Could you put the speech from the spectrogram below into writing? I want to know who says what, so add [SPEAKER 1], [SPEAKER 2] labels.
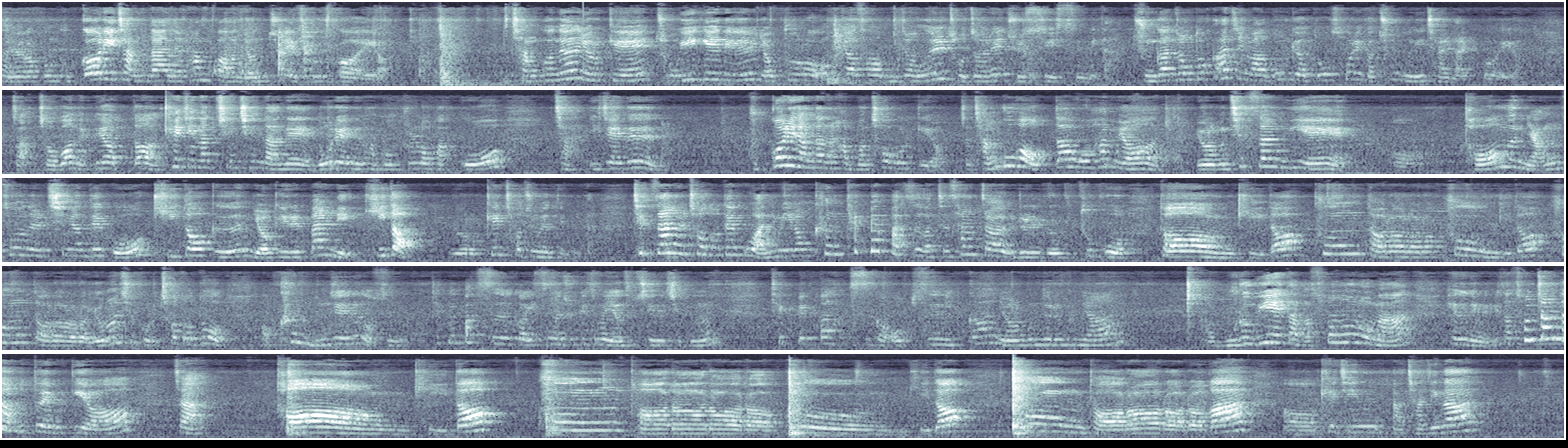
[SPEAKER 1] 자, 여러분 국거리 장단을 한번 연주해 볼 거예요. 장구는 이렇게 조이개를 옆으로 옮겨서 음정을 조절해 줄 수 있습니다. 중간 정도까지만 옮겨도 소리가 충분히 잘 날 거예요. 자, 저번에 배웠던 캐지나 칭칭단의 노래는 한번 불러봤고, 자, 이제는 국거리 장단을 한번 쳐볼게요. 자, 장구가 없다고 하면 여러분 책상 위에 어, 덩은 양손을 치면 되고 기덕은 여기를 빨리 기덕 이렇게 쳐주면 됩니다. 책상을 쳐도 되고 아니면 이런 큰 택배 박스 같은 상자를 여기 두고 덩 기덕 쿵 더러러러 쿵 기덕 쿵 더러러러 이런 식으로 쳐도 어, 큰 문제는 없습니다. 택배 박스가 있으면 좋겠지만 연습실에 지금 택배 박스가 없으니까 여러분들은 그냥 어, 무릎 위에다가 손으로만 해도 됩니다. 일단 손장단부터 해볼게요. 자, 덩기 쿵 더러러러가 어, 캐진 아, 자지나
